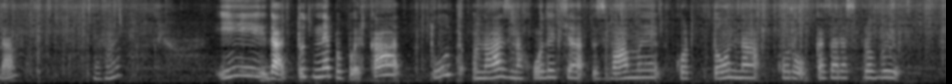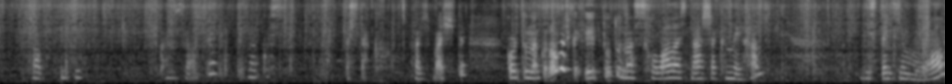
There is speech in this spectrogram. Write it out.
да? Угу. І да, тут не папирка, тут у нас знаходиться з вами картонна коробка. Зараз спробую її показати якось. Ось так. Ось, бачите? Картонна коробочка, і тут у нас сховалась наша книга. Дістаємо.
